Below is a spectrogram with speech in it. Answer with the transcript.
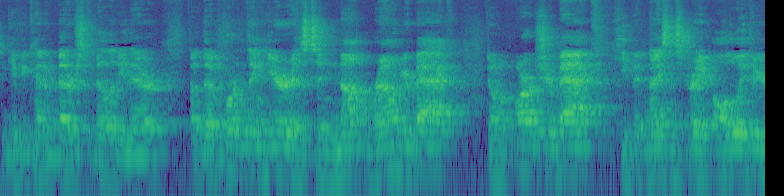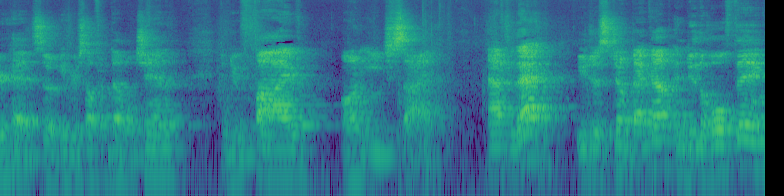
to give you kind of better stability there. But the important thing here is to not round your back, don't arch your back, keep it nice and straight all the way through your head. So give yourself a double chin and do five on each side. After that, you just jump back up and do the whole thing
